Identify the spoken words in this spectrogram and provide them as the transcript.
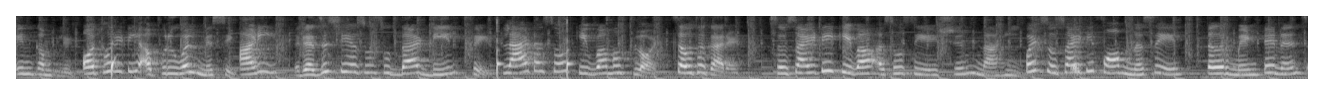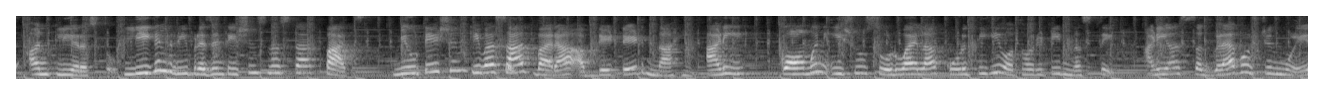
incomplete authority approval missing आणि रजिस्ट्री असून सुद्धा डील फेल फ्लॅट असो किंवा मग प्लॉट चौथं कारण सोसायटी किंवा असोसिएशन नाही. पण सोसायटी फॉर्म नसेल तर मेंटेनन्स अनक्लिअर असतो. लिगल रिप्रेझेंटेशन नसतात. पाच म्युटेशन किंवा सात बारा अपडेटेड नाही. आणि कॉमन इश्यू सोडवायला कोणतीही ऑथॉरिटी नसते. आणि या सगळ्या गोष्टींमुळे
